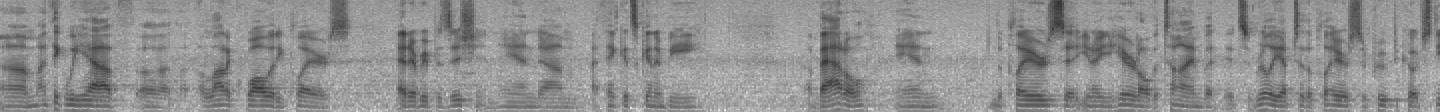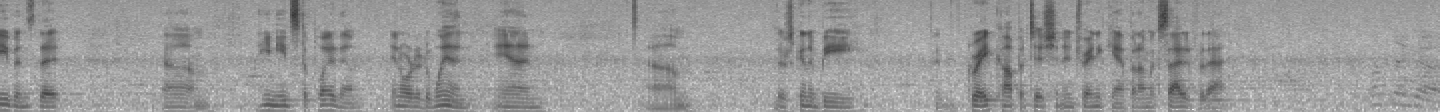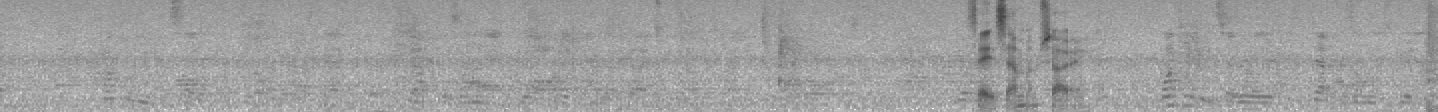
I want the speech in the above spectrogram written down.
Um, I think we have uh, a lot of quality players at every position, and um, I think it's going to be a battle. And the players, uh, you know, you hear it all the time, but it's really up to the players to prove to Coach Stevens that um, he needs to play them in order to win. And um, there's going to be great competition in training camp, and I'm excited for that. Say, it, I'm, I'm sorry. One thing you said earlier, depth is only as good as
